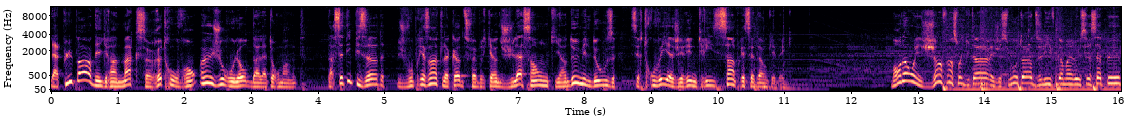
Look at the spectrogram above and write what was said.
La plupart des grandes marques se retrouveront un jour ou l'autre dans la tourmente. Dans cet épisode, je vous présente le cas du fabricant du jus Lassonde qui, en 2012, s'est retrouvé à gérer une crise sans précédent au Québec. Mon nom est Jean-François Guitard et je suis auteur du livre Comment réussir sa pub,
